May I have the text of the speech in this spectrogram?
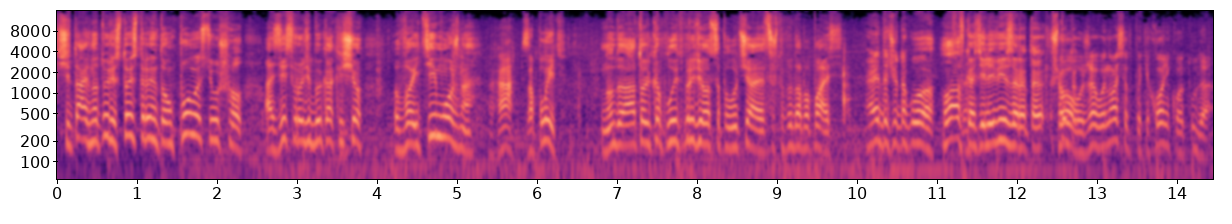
Считай, в натуре с той стороны-то он полностью ушел, а здесь вроде бы как еще войти можно. Ага, заплыть. Ну да, только плыть придется, получается, чтобы туда попасть. А это что такое? Лавка, телевизор, это Что, что? уже выносят потихоньку оттуда.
